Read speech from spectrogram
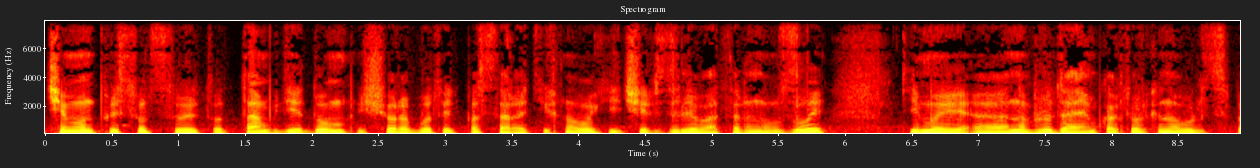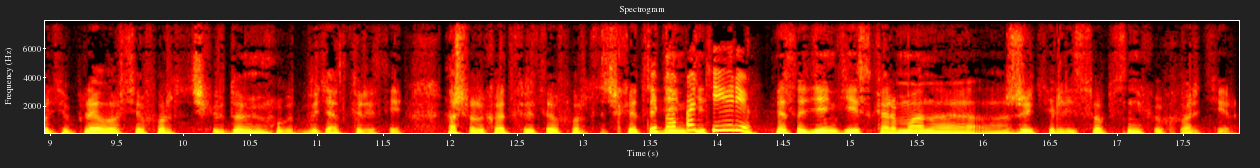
чем он присутствует вот там, где дом еще работает по старой технологии через элеваторные узлы. И мы э, наблюдаем, как только на улице потеплело, все форточки в доме могут быть открыты. А что такое открытая форточка? Это деньги, Теплопотери. это деньги из кармана э, жителей, собственников квартир.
